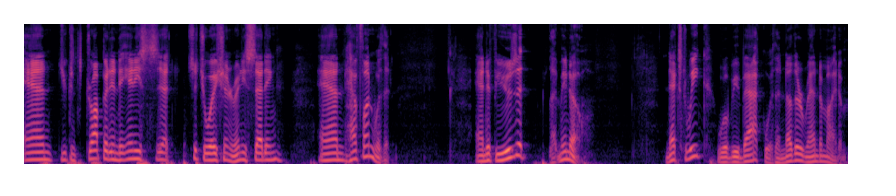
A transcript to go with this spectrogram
And you can drop it into any situation or any setting and have fun with it. And if you use it, let me know. Next week, we'll be back with another random item.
